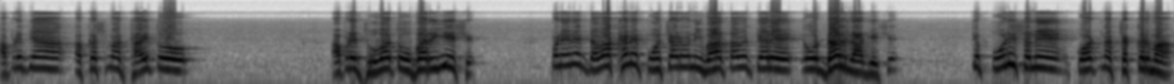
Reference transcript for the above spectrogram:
આપણે ત્યાં અકસ્માત થાય તો આપણે જોવા તો ઊભા રહીએ છીએ પણ એને દવાખાને પહોંચાડવાની વાત આવે ત્યારે એવો ડર લાગે છે કે પોલીસ અને કોર્ટના ચક્કરમાં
